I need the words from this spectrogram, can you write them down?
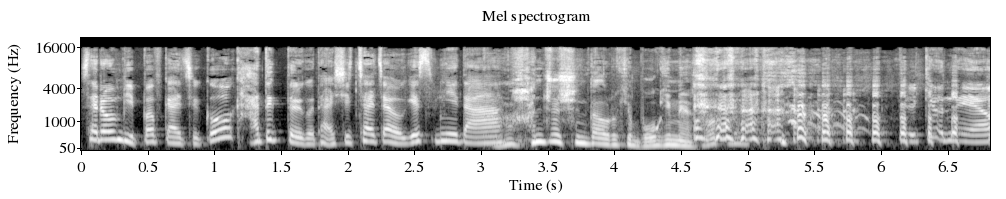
새로운 비법 가지고 가득 들고 다시 찾아오겠습니다. 한 주 쉰다 그렇게 목이 메서 들켰네요.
